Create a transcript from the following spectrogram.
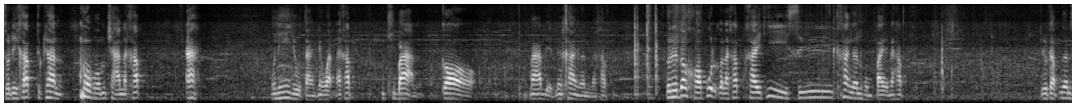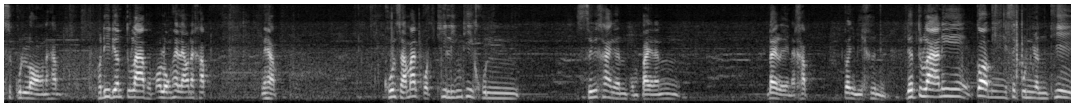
สวัสดีครับทุกท่านพวกผมชาญนะครับอะวันนี้อยู่ต่างจังหวัดนะครับ ที่บ้านก็มาอัปเดตเรื่องค่าเงินนะครับก่อนอื่นต้องขอพูดก่อนนะครับ ใครที่ซื้อค่าเงินผมไปนะครับ เกี่ยวกับเงินสกุลรองนะครับ พอดีเดือนตุลาผมเอาลงให้แล้วนะครับนี่ครับ คุณสามารถกดที่ลิงก์ที่คุณซื้อค่าเงินผมไปนั้นได้เลยนะครับ ก็ยังมีขึ้น เดือนตุลานี่ก็มีสกุลเงินที่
